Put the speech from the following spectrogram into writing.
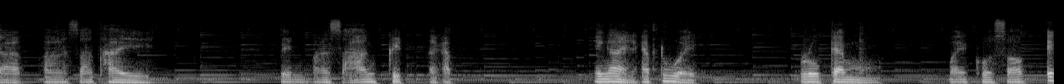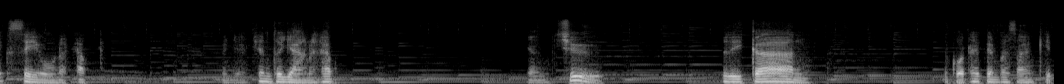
จากภาษาไทย เป็นภาษาอังกฤษนะครับ ง่ายๆนะครับด้วยโปรแกรม Microsoft Excel นะครับอย่างเช่นตัวอย่างนะครับ อย่างชื่อสิริการสะกดให้เป็นภาษาอังกฤษ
